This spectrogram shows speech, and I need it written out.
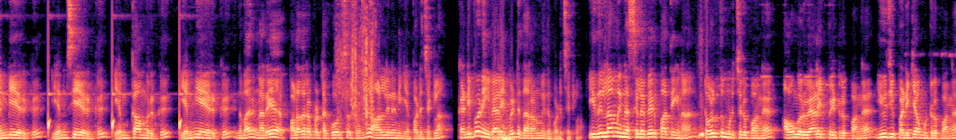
எம்பிஏ இருக்குது எம்சிஏ இருக்குது எம்காம் இருக்குது எம்ஏ இருக்குது இந்த மாதிரி நிறைய பலதரப்பட்ட கோர்சஸ் வந்து ஆன்லைனில் நீங்கள் படிச்சுக்கலாம். கண்டிப்பாக நீங்கள் வேலைக்கு போயிட்டு தாராளமாக இதை படிச்சுக்கலாம். இது இல்லாமல் இன்னும் சில பேர் பார்த்தீங்கன்னா டுவெல்த்து முடிச்சிருப்பாங்க அவங்க ஒரு வேலைக்கு போயிட்டு இருப்பாங்க யூஜி படிக்காம விட்டுருப்பாங்க.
